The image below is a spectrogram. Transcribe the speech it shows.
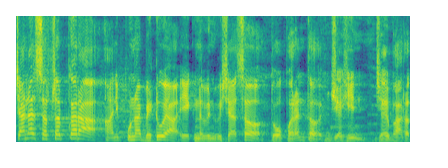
चॅनल सबस्क्राईब करा आणि पुन्हा भेटूया एक नवीन विषयासह. तोपर्यंत जय हिंद जय भारत.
